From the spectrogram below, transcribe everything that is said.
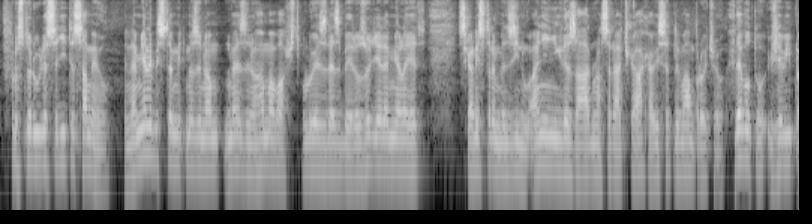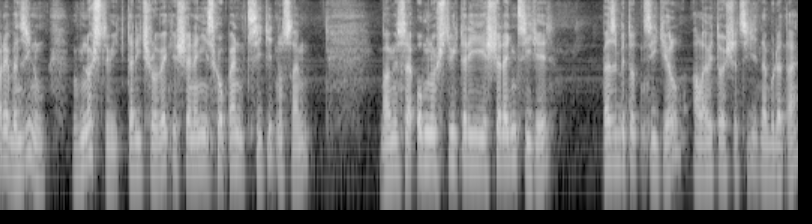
v prostoru, kde sedíte sami. Jo. Neměli byste mít mezi, no, mezi nohama váš spolujezdec, by rozhodně neměli jet s kanistrem benzínu ani nikde zádu na sedáčkách a vysvětlím vám proč. Jo. Jde o to, že výpary benzínu v množství, který člověk ještě není schopen cítit nosem, bavíme se o množství, který ještě není cítit, bez by to cítil, ale vy to ještě cítit nebudete,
